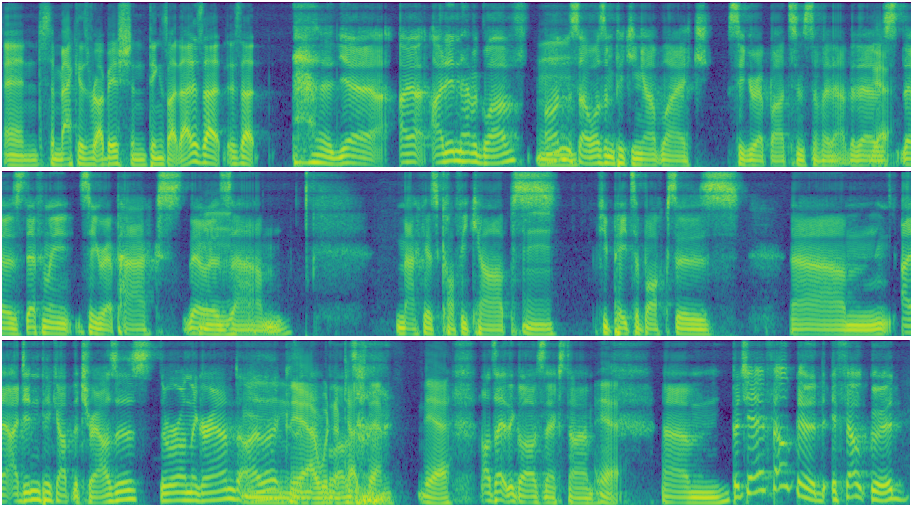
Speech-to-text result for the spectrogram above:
and some Macca's rubbish and things like that. Is that is that yeah, I I didn't have a glove on, so I wasn't picking up like cigarette butts and stuff like that. But there was Yeah. there was definitely cigarette packs. There was um, Macca's coffee cups, a few pizza boxes. Um, I, I didn't pick up the trousers that were on the ground either. 'cause Yeah, I wouldn't have touched them. Yeah. I'll take the gloves next time. Yeah. Um, but yeah, it felt good. It felt good,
